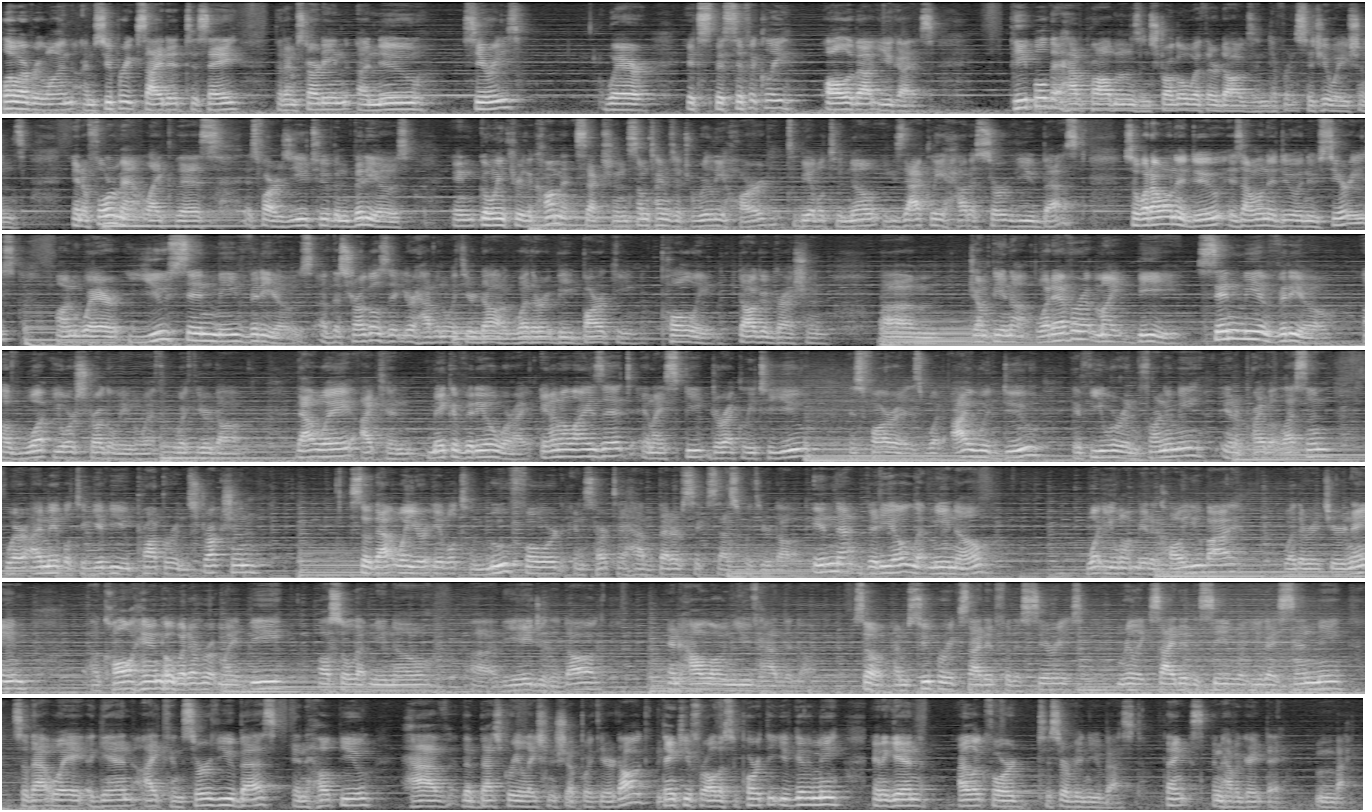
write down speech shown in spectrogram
Hello, everyone. I'm super excited to say that I'm starting a new series where it's specifically all about you guys. People that have problems and struggle with their dogs in different situations. In a format like this, as far as YouTube and videos, and going through the comment section, sometimes it's really hard to be able to know exactly how to serve you best. So what I want to do is I want to do a new series on where you send me videos of the struggles that you're having with your dog, whether it be barking, pulling, dog aggression, um, jumping up, whatever it might be, send me a video of what you're struggling with with your dog. That way I can make a video where I analyze it and I speak directly to you as far as what I would do if you were in front of me in a private lesson where I'm able to give you proper instruction so that way you're able to move forward and start to have better success with your dog. In that video, let me know what you want me to call you by, whether it's your name, a call handle, whatever it might be. Also let me know uh, the age of the dog and how long you've had the dog. So I'm super excited for this series. I'm really excited to see what you guys send me. So that way, again, I can serve you best and help you have the best relationship with your dog. Thank you for all the support that you've given me. And again, I look forward to serving you best. Thanks and have a great day. Bye.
